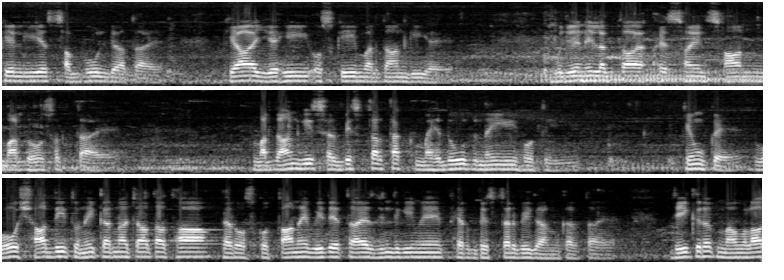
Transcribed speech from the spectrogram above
के लिए सब भूल जाता है। क्या यही उसकी मर्दानगी है? मुझे नहीं लगता ऐसा इंसान मर्द हो सकता है। मर्दानगी सिर्फ़ बिस्तर तक महदूद नहीं होती। क्योंकि वो शादी तो नहीं करना चाहता था, फिर उसको ताने भी देता है ज़िंदगी में, फिर बिस्तर भी गर्म करता है। दीगरत मामला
